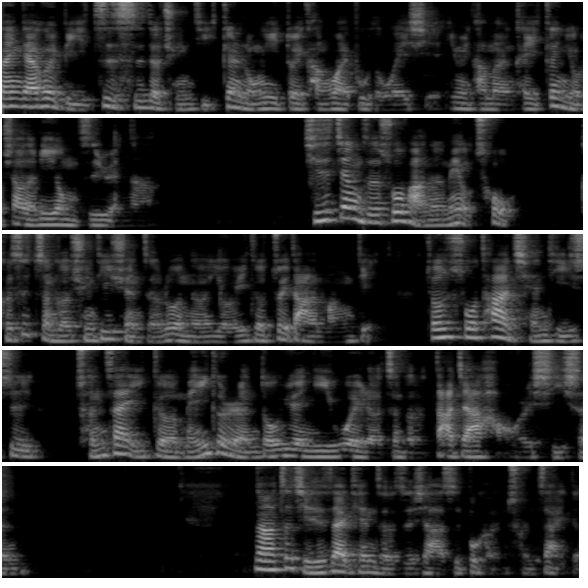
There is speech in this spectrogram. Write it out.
那应该会比自私的群体更容易对抗外部的威胁，因为他们可以更有效的利用资源呐。其实这样子的说法呢没有错，可是整个群体选择论呢有一个最大的盲点，就是说它的前提是存在一个每一个人都愿意为了这个大家好而牺牲，那这其实在天择之下是不可能存在的。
